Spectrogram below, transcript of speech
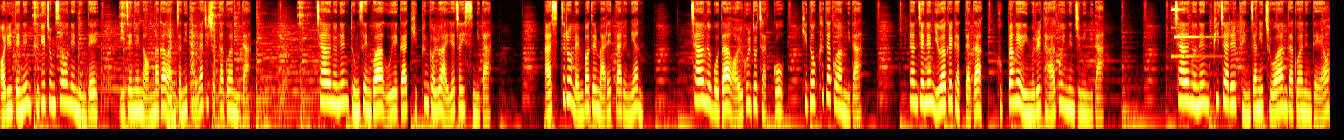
어릴 때는 그게 좀 서운했는데 이제는 엄마가 완전히 달라지셨다고 합니다. 차은우는 동생과 우애가 깊은 걸로 알려져 있습니다. 아스트로 멤버들 말에 따르면 차은우보다 얼굴도 작고 키도 크다고 합니다. 현재는 유학을 갔다가 국방의 의무를 다하고 있는 중입니다. 차은우는 피자를 굉장히 좋아한다고 하는데요.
